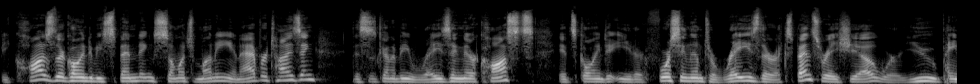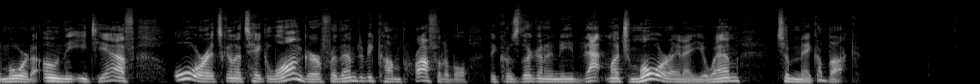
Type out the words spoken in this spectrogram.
Because they're going to be spending so much money in advertising, This is going to be raising their costs. It's going to either forcing them to raise their expense ratio, where you pay more to own the ETF, or it's going to take longer for them to become profitable because they're going to need that much more in AUM to make a buck.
